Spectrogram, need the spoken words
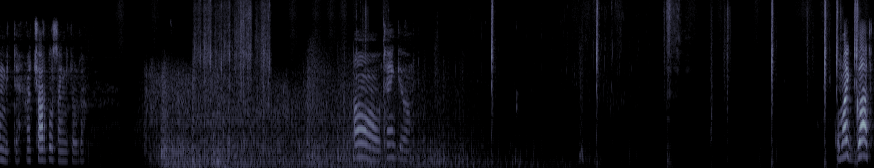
Okum bitti. Ha çarpıl sen git orada. Oh, thank you. Oh my god.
